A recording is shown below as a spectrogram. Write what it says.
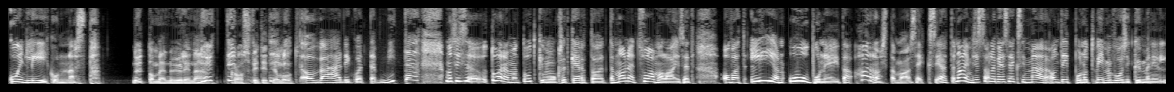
kuin liikunnasta. Nyt on mennyt yli nämä Nyt- crossfitit ja muut. Nyt on vähän niin kuin, että mitä? Mutta siis tuoreimmat tutkimukset kertoo, että monet suomalaiset ovat liian uupuneita harrastamaan seksiä. Että naimisissa olevien seksin määrä on tippunut viime vuosikymmenin,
